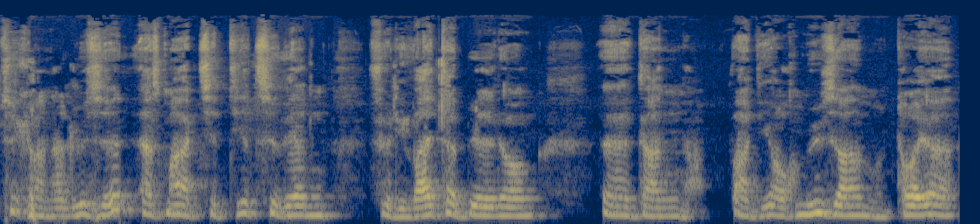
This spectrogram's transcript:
Psychoanalyse erstmal akzeptiert zu werden für die Weiterbildung. Äh, dann war die auch mühsam und teuer.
